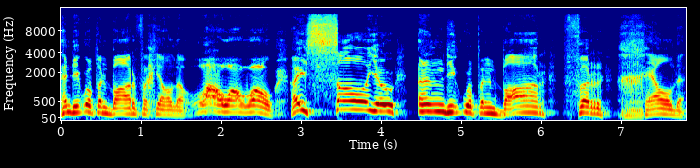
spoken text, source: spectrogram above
in die openbaar vergelde. Wow, wow, wow. Hy sal jou in die openbaar vergelde.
